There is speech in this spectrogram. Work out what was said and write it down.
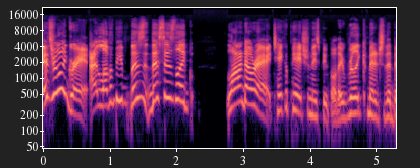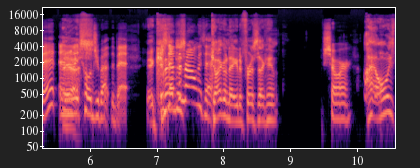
It's really great. I love. People. This this is like Lana Del Rey. Take a page from these people. They really committed to the bit, and then they told you about the bit. Can There's I nothing just wrong with it. can I go negative for a second? Sure. I always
